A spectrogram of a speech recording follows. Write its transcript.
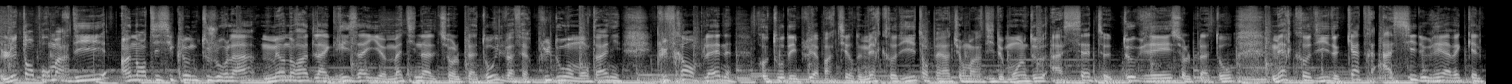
Le temps pour mardi, un anticyclone toujours là, mais on aura de la grisaille matinale sur le plateau. Il va faire plus doux en montagne, plus frais en plaine. Retour des pluies à partir de mercredi. Température mardi de moins 2 à 7 degrés sur le plateau. Mercredi de 4 à 6 degrés avec quelques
